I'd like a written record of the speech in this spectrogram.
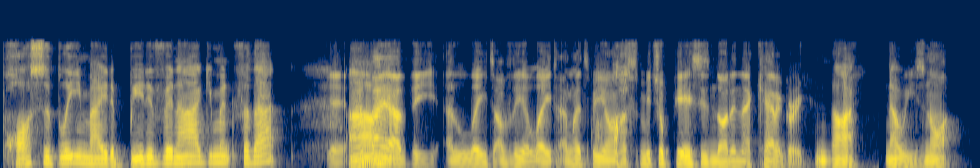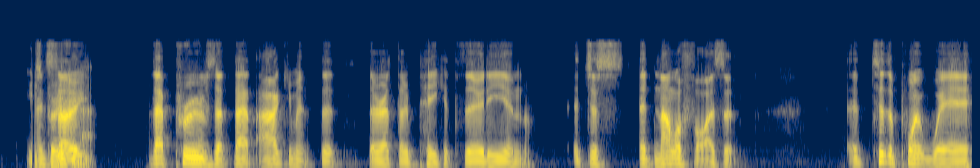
possibly made a bit of an argument for that. Yeah, and they Um, are the elite of the elite. And let's be honest, Mitchell Pearce is not in that category. No, no, he's not. He's And so- that. that proves that that argument that they're at their peak at 30 and it just it nullifies It- to the point where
